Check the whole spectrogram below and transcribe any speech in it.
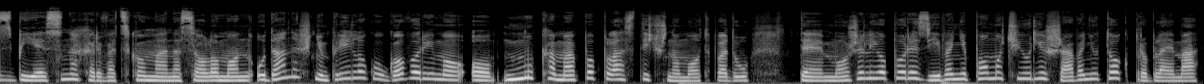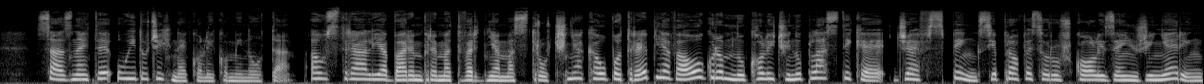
SBS na hrvatskom Ana Solomon u današnjem prilogu govorimo o mukama po plastičnom otpadu, te može li oporezivanje pomoći u rješavanju tog problema. Saznajte u idućih nekoliko minuta. Australija, barem prema tvrdnjama stručnjaka, upotrebljava ogromnu količinu plastike. Jeff Spinks je profesor u školi za inženjering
